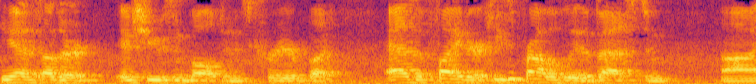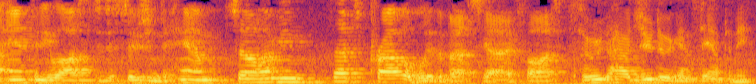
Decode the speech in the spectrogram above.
He has other issues involved in his career, but as a fighter, he's probably the best. And uh, Anthony lost a decision to him, so I mean that's probably the best guy I fought. so how'd you do against Anthony?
